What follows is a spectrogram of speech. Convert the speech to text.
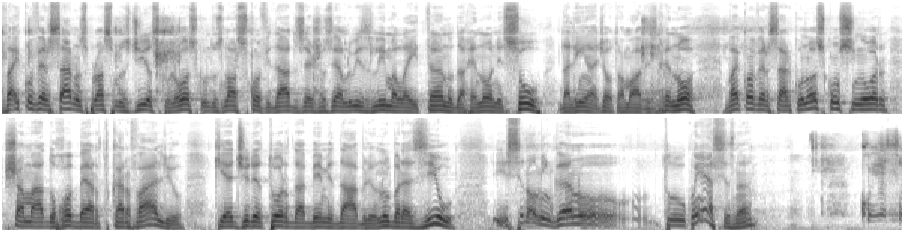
vai conversar nos próximos dias conosco. Um dos nossos convidados é José Luiz Lima Leitano, da Renault Sul, da linha de automóveis Renault. Vai conversar conosco um senhor chamado Roberto Carvalho, que é diretor da BMW no Brasil. E, se não me engano, tu conheces, né? Conheço,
